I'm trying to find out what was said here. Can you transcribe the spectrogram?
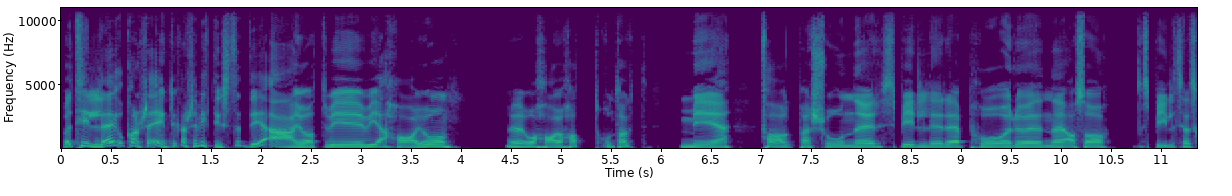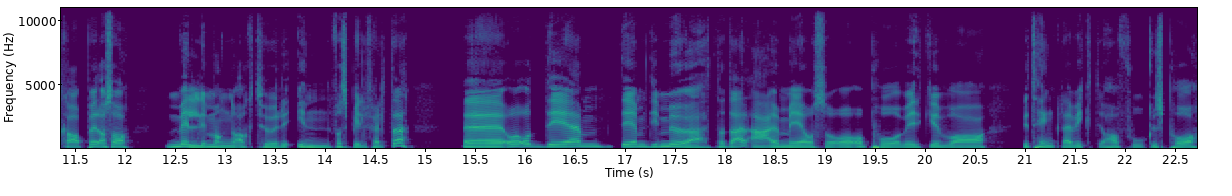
Og I tillegg, og kanskje egentlig kanskje det viktigste, det er jo at vi, vi har jo, uh, og har jo hatt kontakt med fagpersoner, spillere, pårørende, altså spillselskaper, altså veldig mange aktører innenfor spillfeltet. Uh, og, og det, det, de møtene der er jo med også å, å, påvirke hva vi tenker det er viktig å ha fokus på.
